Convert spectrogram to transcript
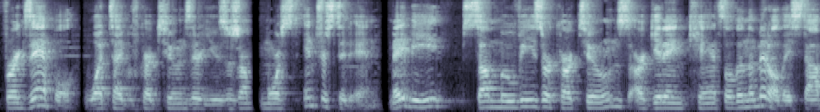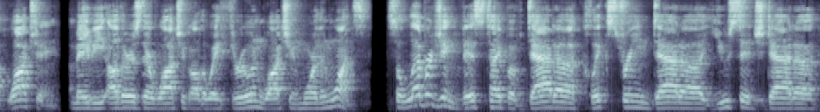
For example, what type of cartoons their users are most interested in. Maybe some movies or cartoons are getting canceled in the middle, they stop watching. Maybe others they're watching all the way through and watching more than once. So, leveraging this type of data, clickstream data, usage data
